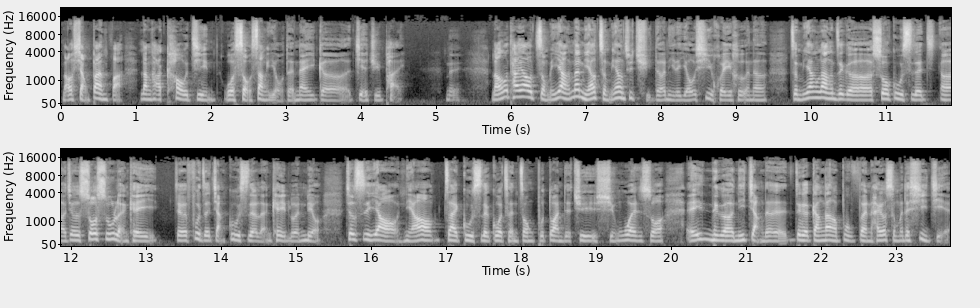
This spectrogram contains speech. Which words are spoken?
然后想办法让他靠近我手上有的那一个结局牌，对。然后他要怎么样？那你要怎么样去取得你的游戏回合呢？怎么样让这个说故事的呃，就是说书人可以，这个负责讲故事的人可以轮流，就是要你要在故事的过程中不断的去询问说，诶，那个你讲的这个刚刚的部分还有什么的细节，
